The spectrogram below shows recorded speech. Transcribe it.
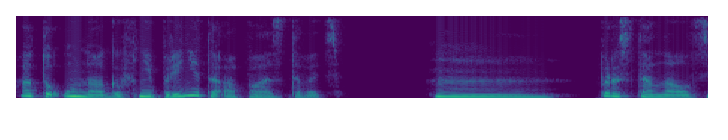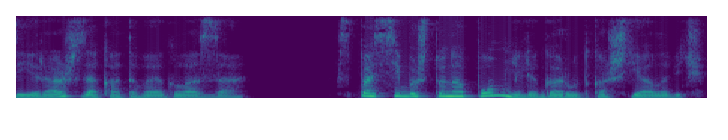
А то у нагов не принято опаздывать». «Хм...» – простонал Зейраж, закатывая глаза. «Спасибо, что напомнили, Гарут Кашьялович.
